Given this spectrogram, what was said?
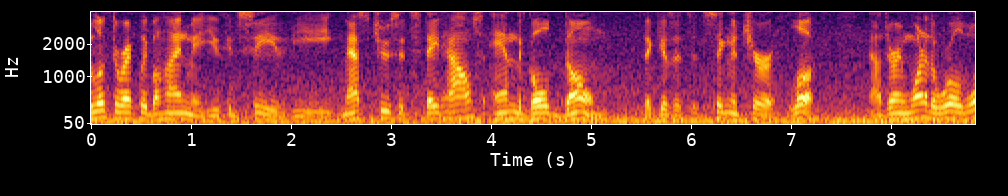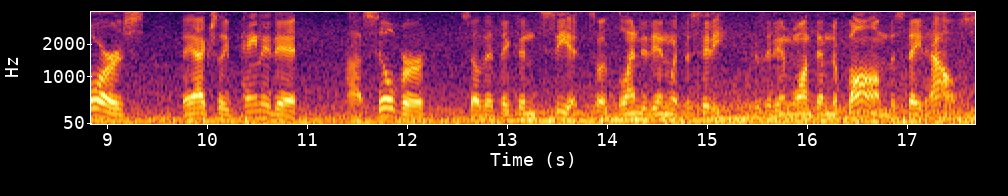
You look directly behind me, you can see the Massachusetts State House and the gold dome that gives it its signature look. Now, during one of the world wars, they actually painted it uh, silver so that they couldn't see it, so it blended in with the city because they didn't want them to bomb the State House.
